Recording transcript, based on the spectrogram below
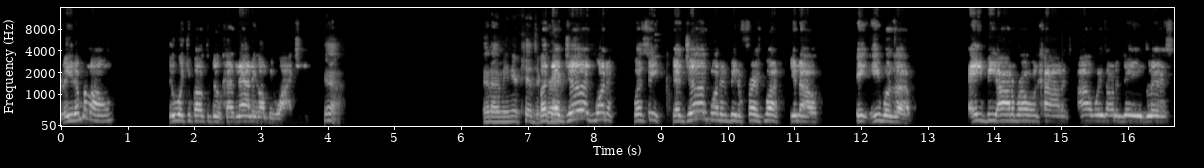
leave them alone, do what you're supposed to do, because now they're gonna be watching. yeah and i mean your kids are But great. that judge wanted, well, see, that judge wanted to be the first one. You know, he he was a AB honor roll in college, always on the dean's list,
